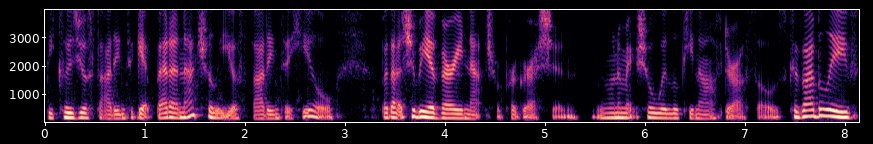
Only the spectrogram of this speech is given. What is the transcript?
because you're starting to get better naturally, you're starting to heal. But that should be a very natural progression. We want to make sure we're looking after ourselves because I believe,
